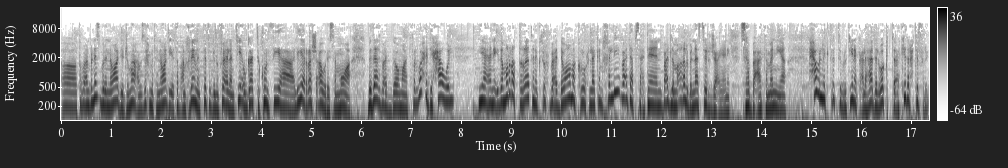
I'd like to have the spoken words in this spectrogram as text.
آه طبعا بالنسبة للنوادي يا جماعة وزحمة النوادي طبعا خلينا نتفق إنه فعلا في أوقات تكون فيها اللي هي ال rush hour يسموها بالذات بعد الدوامات. فالواحد يحاول يعني إذا مرة اضطريت إنك تروح بعد دوامك روح لكن خليه بعدها بساعتين بعد لما أغلب الناس ترجع يعني سبعة ثمانية. حاول إنك ترتب روتينك على هذا الوقت أكيد راح تفرق.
